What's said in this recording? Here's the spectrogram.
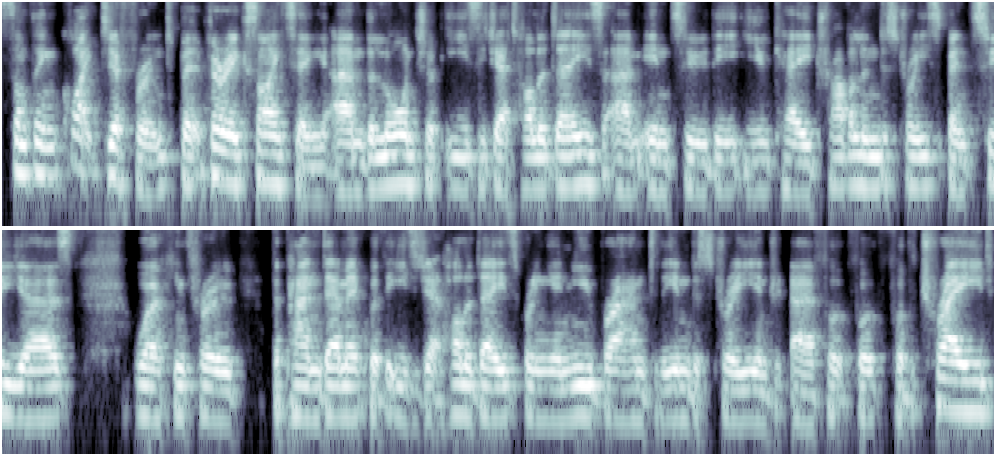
something quite different but very exciting. Um, the launch of easyjet holidays um, into the uk travel industry. Spent two years working through the pandemic with the easyjet holidays bringing a new brand to the industry uh, for, for, for the trade.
